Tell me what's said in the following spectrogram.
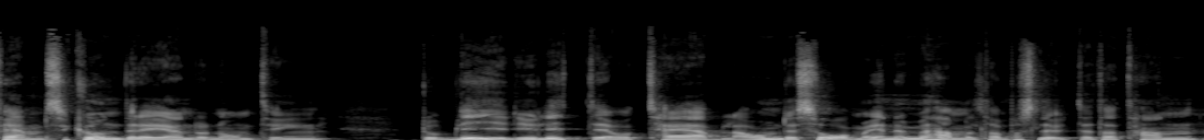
Fem sekunder är ändå någonting, då blir det ju lite att tävla om. Det såg man ju nu med Hamilton på slutet, att han,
